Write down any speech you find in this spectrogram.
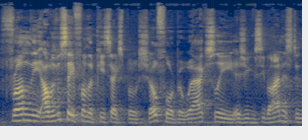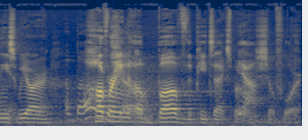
from the, I was going to say from the Pizza Expo show floor, but we're actually, as you can see behind us, Denise, we are Above the hovering show. above the Pizza Expo Yeah. show floor.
